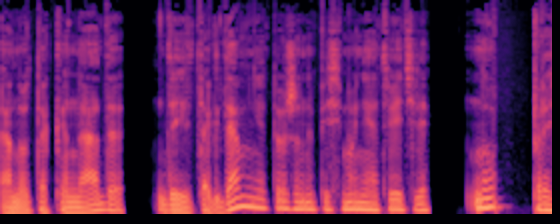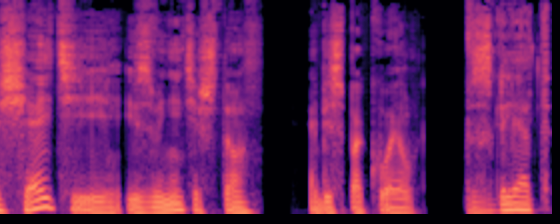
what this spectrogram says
оно так и надо. Да и тогда мне тоже на письмо не ответили. Ну, прощайте и извините, что обеспокоил. Взгляд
